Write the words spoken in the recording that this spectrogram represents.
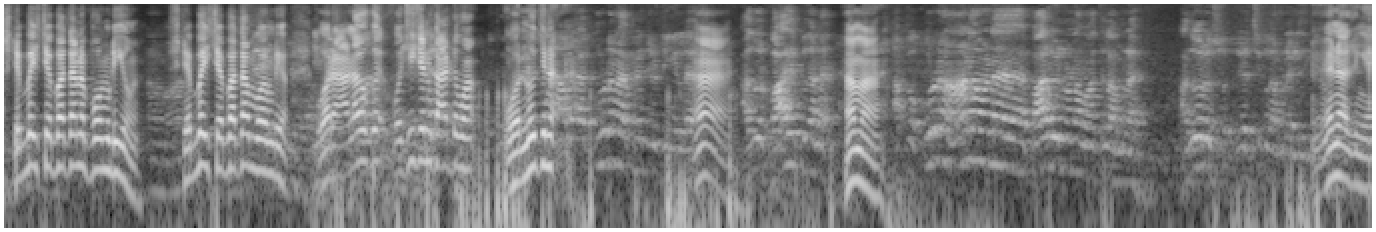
ஸ்டெப் பை ஸ்டெப்பாக தானே போக முடியும். ஸ்டெப் பை ஸ்டெப்பாக தான் போக முடியும். ஒரு அளவுக்கு பொசிஷன் காட்டுவோம் ஒரு நூற்றி ஆ. ஆமாம் என்னதுங்க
